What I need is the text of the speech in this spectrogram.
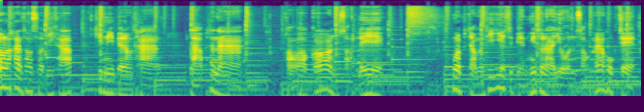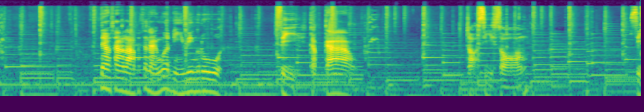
่องละคังทองสวัสดีครับ คลิปนี้เป็นแนวทางหลาพัฒนา ของออกก้อนสอนเลขงวดประจำวันที่ 21 มิถุนายน 2567 แนวทางลาพัฒนางวดนี้วิ่งรูด 4 กับ 9 เจาะ 42 45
